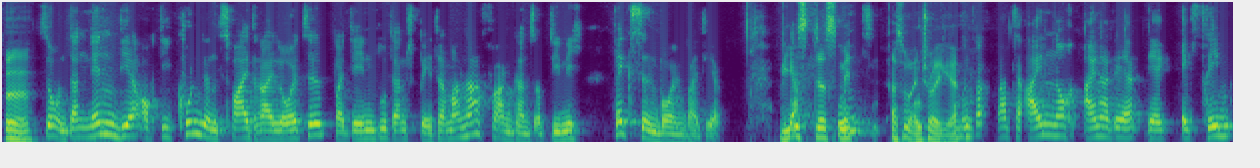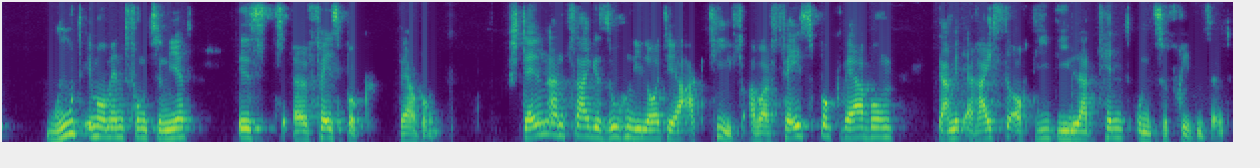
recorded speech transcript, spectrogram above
Mhm. So, und dann nennen dir auch die Kunden zwei, drei Leute, bei denen du dann später mal nachfragen kannst, ob die nicht wechseln wollen bei dir. Wie ja. ist das und, mit, achso, entschuldige. Und warte, einen noch, einer, der, der extrem gut im Moment funktioniert, ist äh, Facebook-Werbung. Stellenanzeige suchen die Leute ja aktiv, aber Facebook-Werbung, damit erreichst du auch die, die latent unzufrieden sind.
